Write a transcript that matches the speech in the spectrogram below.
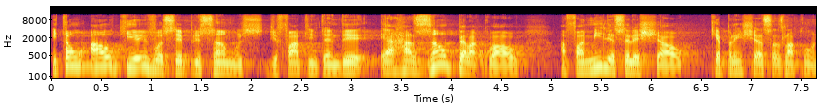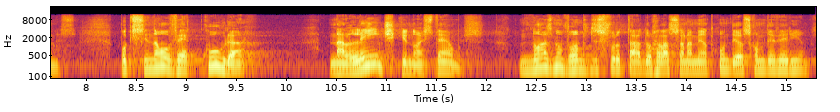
Então, algo que eu e você precisamos de fato entender é a razão pela qual a família celestial quer preencher essas lacunas. Porque se não houver cura na lente que nós temos, nós não vamos desfrutar do relacionamento com Deus como deveríamos.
